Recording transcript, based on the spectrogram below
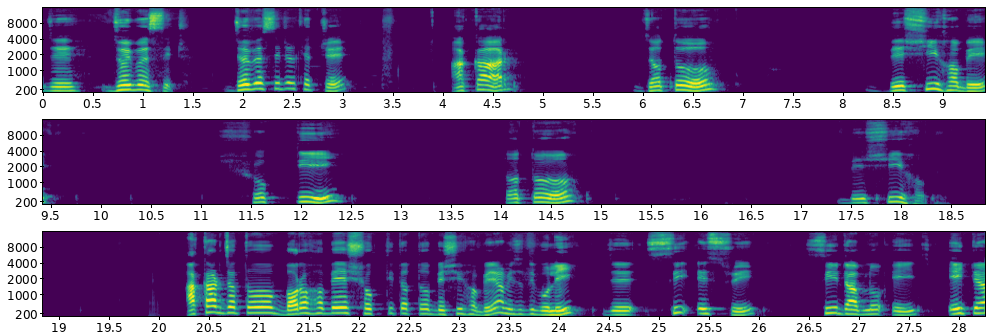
যে জৈব অ্যাসিড। জৈব অ্যাসিডের ক্ষেত্রে আকার যত বেশি হবে, শক্তি তত বেশি হবে। আকার যত বড় হবে, শক্তি তত বেশি হবে। আমি যদি বলি যে C H three C double H এইটা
